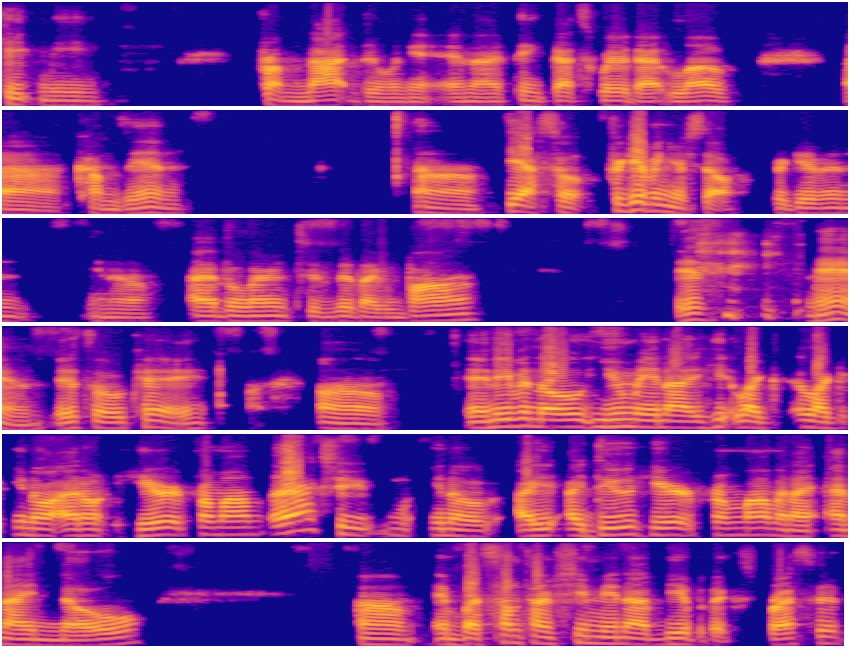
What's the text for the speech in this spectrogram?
keep me from not doing it. And I think that's where that love uh, comes in. Uh, yeah, so forgiving yourself, forgiving, you know, I had to learn to be like, Vaughn, it's, man, it's okay. Uh, and even though you may not hear, like, like, you know, I don't hear it from mom, actually, you know, I, I do hear it from mom and I, and I know, um, and, but sometimes she may not be able to express it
